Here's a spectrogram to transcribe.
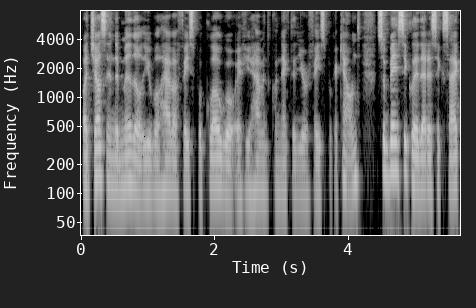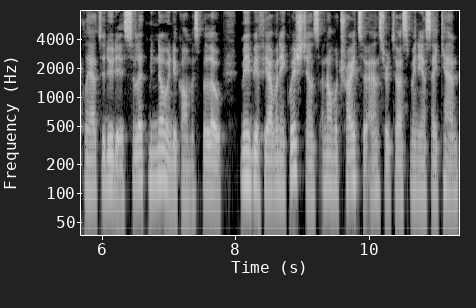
but just in the middle you will have a Facebook logo if you haven't connected your Facebook account. So basically that is exactly how to do this. So let me know in the comments below. Maybe if you have any questions and I will try to answer to as many as I can.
